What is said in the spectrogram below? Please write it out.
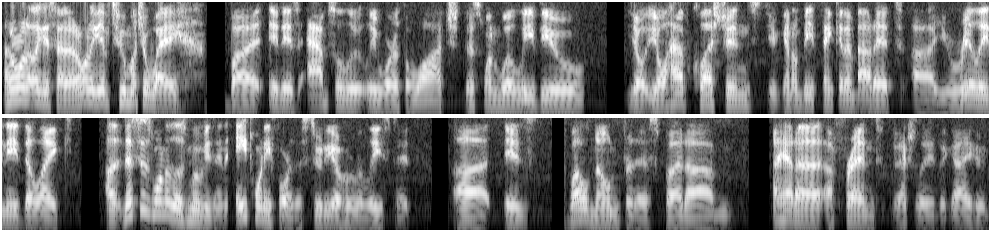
I don't want to, like I said, I don't want to give too much away, but it is absolutely worth a watch. This one will leave you. You'll you'll have questions. You're gonna be thinking about it. Uh, you really need to like. Uh, this is one of those movies, and A24, the studio who released it, uh, is well known for this. But um, I had a, a friend, actually, the guy who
